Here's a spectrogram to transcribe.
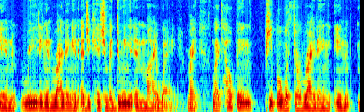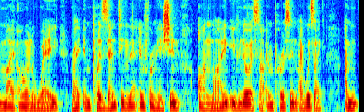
in reading and writing and education, but doing it in my way, right? Like helping people with the writing in my own way, right? And presenting that information online, even though it's not in person. I was like, I'm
